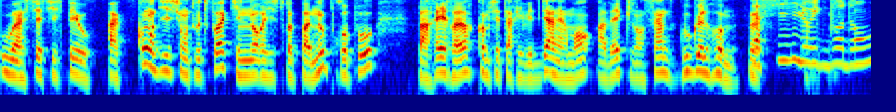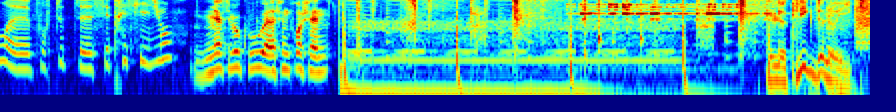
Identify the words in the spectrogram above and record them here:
ou un C6PO, à condition toutefois qu'il n'enregistre pas nos propos par erreur comme c'est arrivé dernièrement avec l'enceinte Google Home. Euh, Merci Loïc Bourdon euh, pour toutes euh, ces précisions. Merci beaucoup, à la semaine prochaine. Le clic de Loïc.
